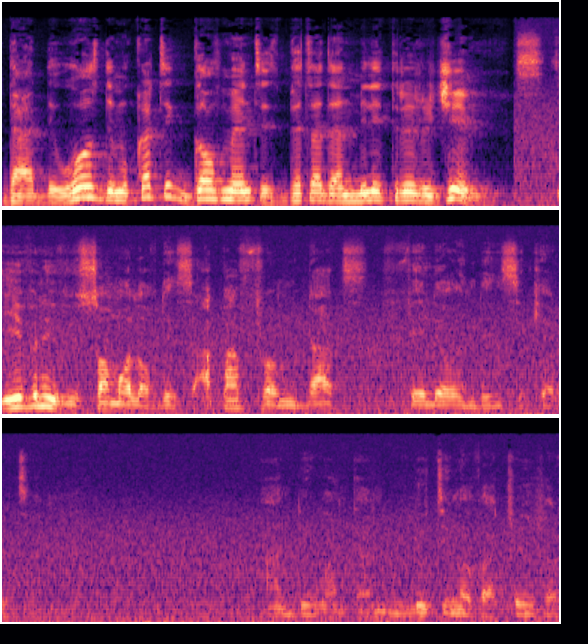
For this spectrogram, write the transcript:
that the worst democratic government is better than military regime. Even if you sum all of this, apart from that failure in the insecurity and the one-time looting of our treasury,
